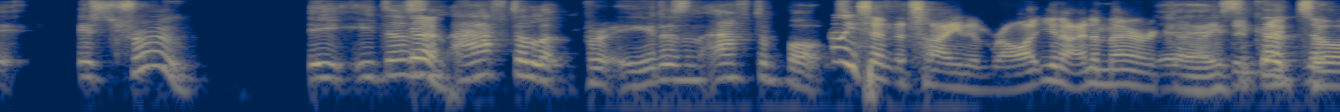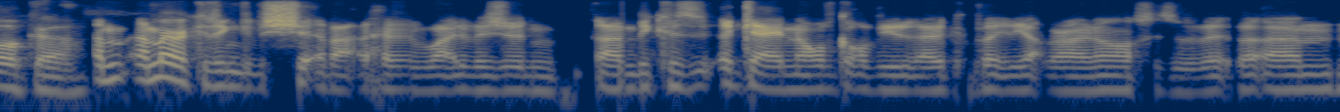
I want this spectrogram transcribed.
it, it's true. He, he doesn't have to look pretty. He doesn't have to box. And he's entertaining, right? You know, in America, Yeah, he's a good they- talker. America didn't give a shit about the heavyweight division um, because, again, I've got a view that they're completely up their own asses with it. But um,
